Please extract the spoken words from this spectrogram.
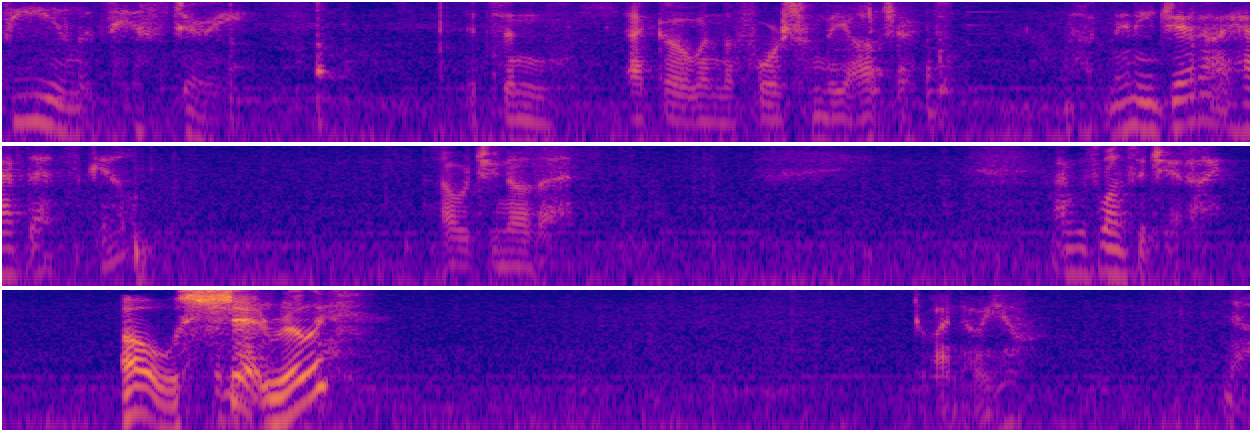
feel its history. It's an echo in the force from the object. Not many Jedi have that skill. How would you know that? I was once a Jedi. Oh shit, really? Do I know you? No.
